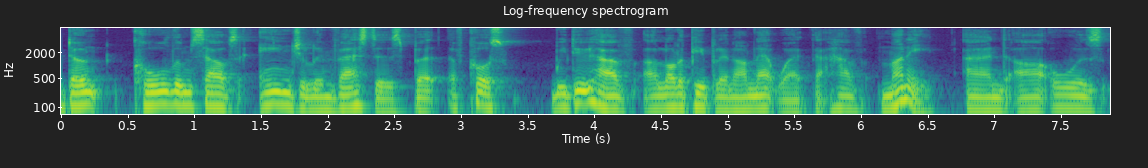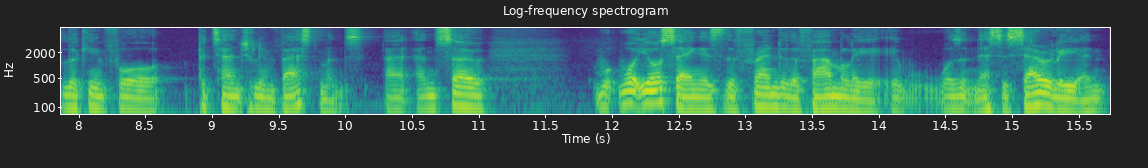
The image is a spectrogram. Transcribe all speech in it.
don't call themselves angel investors, but of course we do have a lot of people in our network that have money and are always looking for potential investments, and so what you're saying is the friend of the family it wasn't necessarily an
